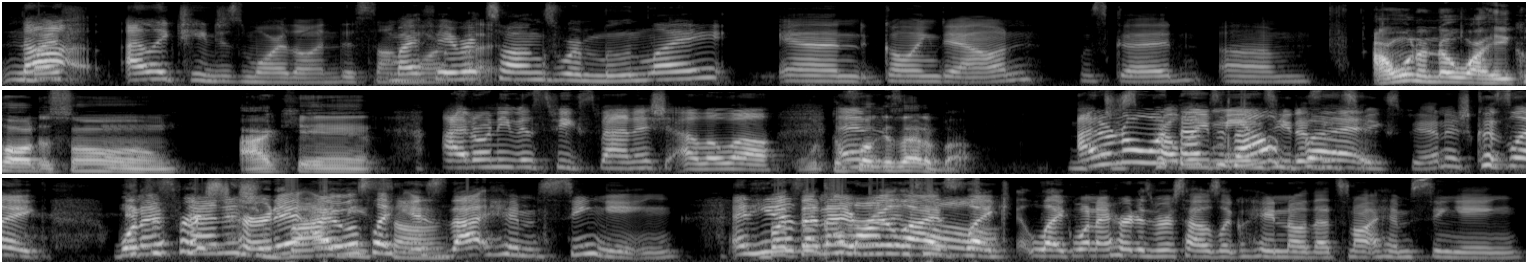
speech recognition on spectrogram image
Not, I like changes more though in this song. My more, favorite but- songs were Moonlight and Going Down was good. Um, I want to know why he called the song "I Can't." I don't even speak Spanish. LOL. What the And- fuck is that about? I don't know what probably that's means about, he doesn't but- speak Spanish. Cause like when I first Spanish heard it, I was like, song. "Is that him singing?" And he but then doesn't I realized, until- like, like when I heard his verse, I was like, "Okay, no, that's not him singing.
